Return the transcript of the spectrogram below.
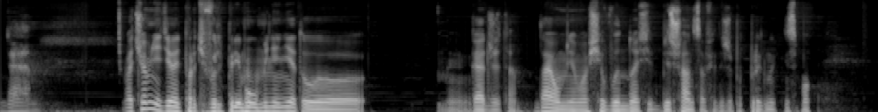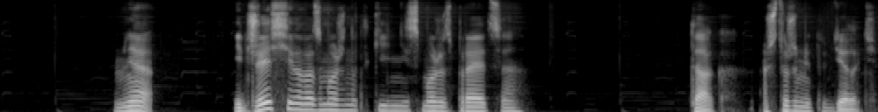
Да. А что мне делать против Эльприма? У меня нету гаджета. Да, он меня вообще выносит без шансов. Я даже подпрыгнуть не смог. У меня и Джесси, возможно, таки не сможет справиться. Так, а что же мне тут делать?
